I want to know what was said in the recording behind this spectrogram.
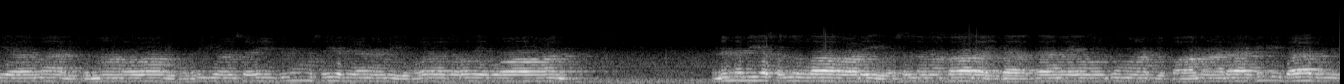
بها مالك ما رواه الزهري عن سعيد بن المسيب عن أبي هريرة رضي الله عنه. أن النبي صلى الله عليه وسلم قال إذا كان يوم الجمعة قام على كل باب من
